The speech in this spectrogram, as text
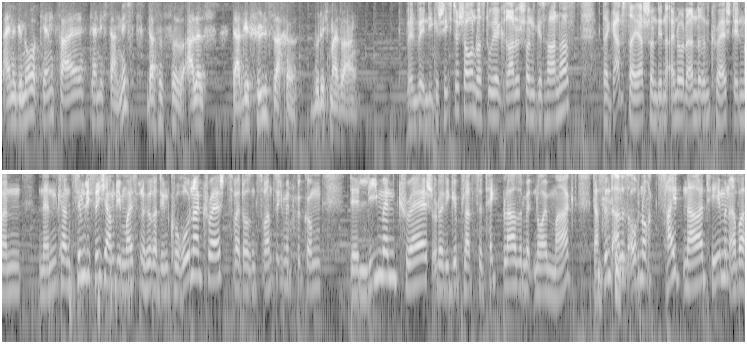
Eine genaue Kennzahl kenne ich da nicht. Das ist alles ja, Gefühlssache, würde ich mal sagen wenn wir in die Geschichte schauen, was du ja gerade schon getan hast, da gab es da ja schon den einen oder anderen Crash, den man nennen kann. Ziemlich sicher haben die meisten Hörer den Corona-Crash 2020 mitbekommen, der Lehman-Crash oder die geplatzte Tech-Blase mit neuem Markt. Das sind alles auch noch zeitnahe Themen, aber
